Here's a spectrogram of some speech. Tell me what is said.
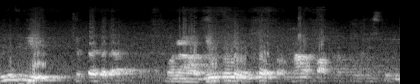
వీటిని చెప్పారు కదా మన జీవితంలో ఎంతో ప్రధాన పాత్ర పోషిస్తుంది.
